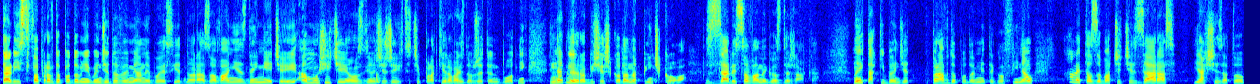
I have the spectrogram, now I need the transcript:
Ta listwa prawdopodobnie będzie do wymiany, bo jest jednorazowa, nie zdejmiecie jej, a musicie ją zdjąć, jeżeli chcecie polakierować dobrze ten błotnik i nagle robi się szkoda na 5 koła z zarysowanego zderzaka. No i taki będzie prawdopodobnie tego finał, ale to zobaczycie zaraz, jak się za to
